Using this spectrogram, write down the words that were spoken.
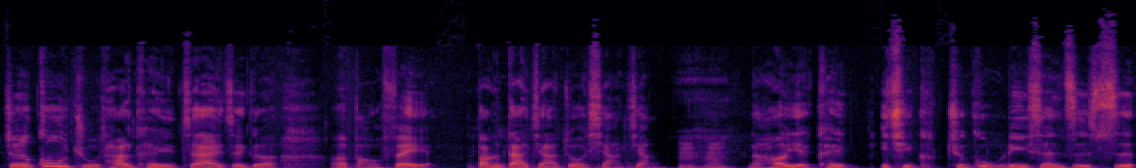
就是雇主他可以在这个呃保费。帮大家做下降，嗯哼，然后也可以一起去鼓励，甚至是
